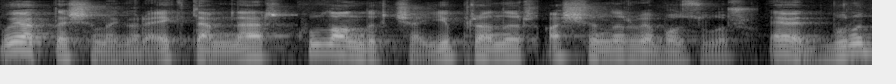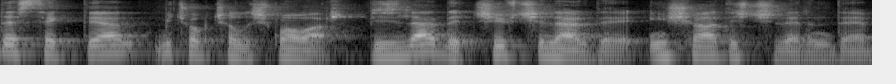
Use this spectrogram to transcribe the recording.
Bu yaklaşıma göre eklemler kullandıkça yıpranır, aşınır ve bozulur. Evet bunu destekleyen birçok çalışma var. Bizler de çiftçilerde, inşaat işçilerinde,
